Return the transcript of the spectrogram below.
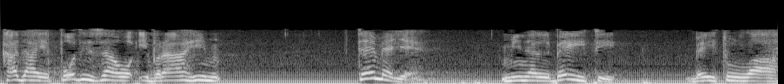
kada je podizao Ibrahim temelje min al bejti bejtullah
